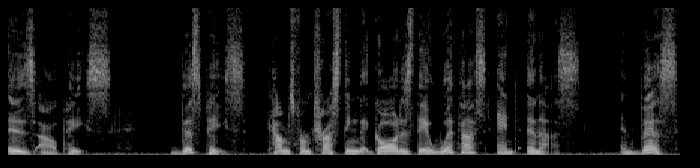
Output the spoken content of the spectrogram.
is our peace. This peace comes from trusting that God is there with us and in us. And this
